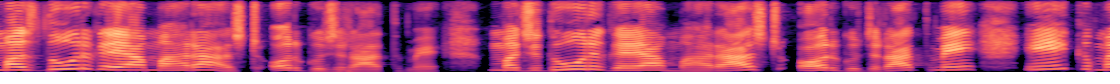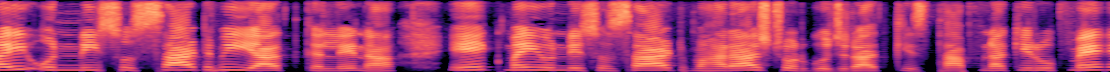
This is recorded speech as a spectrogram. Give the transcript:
मजदूर गया महाराष्ट्र और गुजरात में। मजदूर गया महाराष्ट्र और गुजरात में। एक मई 1960 भी याद कर लेना। एक मई 1960 महाराष्ट्र और गुजरात की स्थापना के रूप में।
